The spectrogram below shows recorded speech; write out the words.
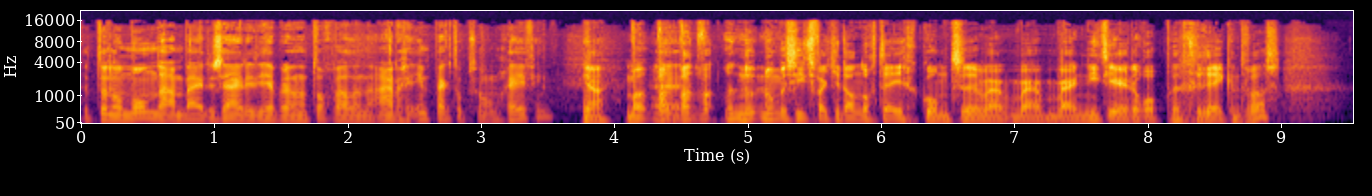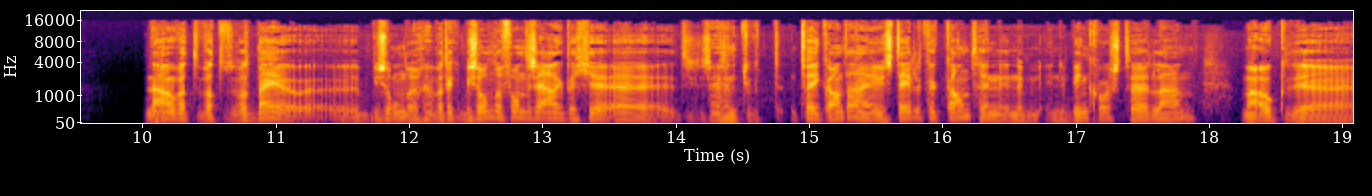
de tunnelmonden aan beide zijden die hebben dan toch wel een aardige impact op zo'n omgeving. Ja, wat, wat, Eh, wat, wat- no- noem eens iets wat je dan nog tegenkomt waar, waar, waar niet eerder op gerekend was. Nou, wat, wat, wat, mij, bijzonder, wat ik bijzonder vond, is eigenlijk dat je. er zijn natuurlijk twee kanten aan. Een stedelijke kant en in de, in de Binkhorstlaan. Maar ook de,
